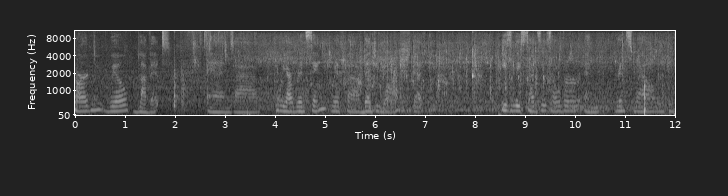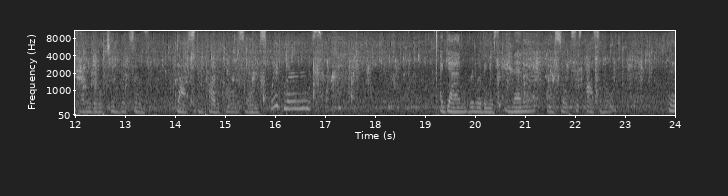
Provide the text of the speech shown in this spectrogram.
garden will love it. And uh, here we are rinsing with uh, veggie wash that easily suds over and rinse well, looking for any little tidbits of dust and particles and squigglers. Again, removing as many uh, as possible. The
